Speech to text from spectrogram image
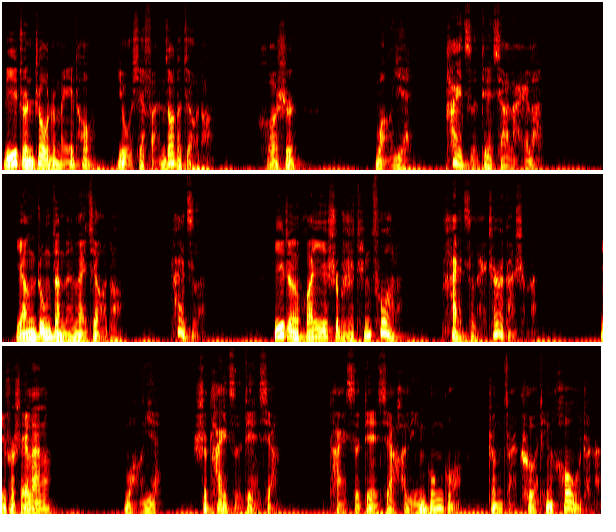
李准皱着眉头，有些烦躁的叫道：“何事？”王爷，太子殿下来了。杨忠在门外叫道：“太子。”李准怀疑是不是听错了，太子来这儿干什么？你说谁来了？王爷，是太子殿下。太子殿下和林公公正在客厅候着呢。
